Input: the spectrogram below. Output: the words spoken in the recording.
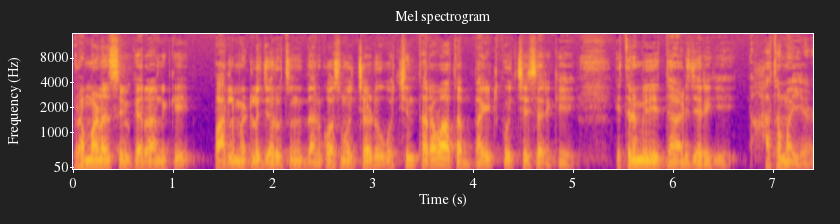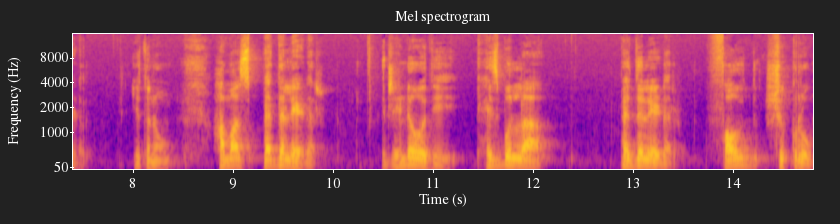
ప్రమాణ స్వీకారానికి పార్లమెంట్లో జరుగుతుంది దానికోసం వచ్చాడు. వచ్చిన తర్వాత బయటకు వచ్చేసరికి ఇతని మీద దాడి జరిగి హతమయ్యాడు. ఇతను హమాస్ పెద్ద లీడర్. రెండవది హెజ్బుల్లా పెద్ద లీడర్ ఫౌద్ షుక్రు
